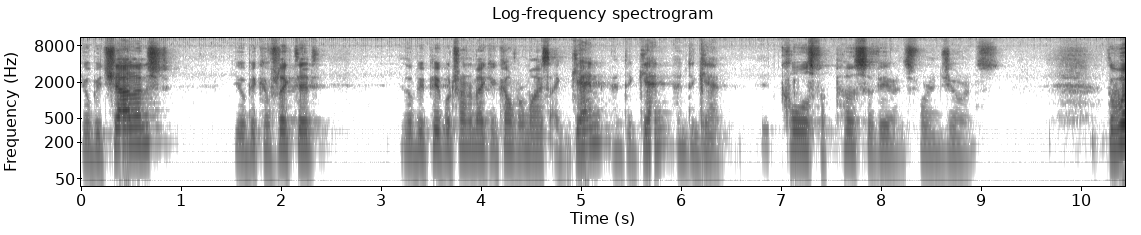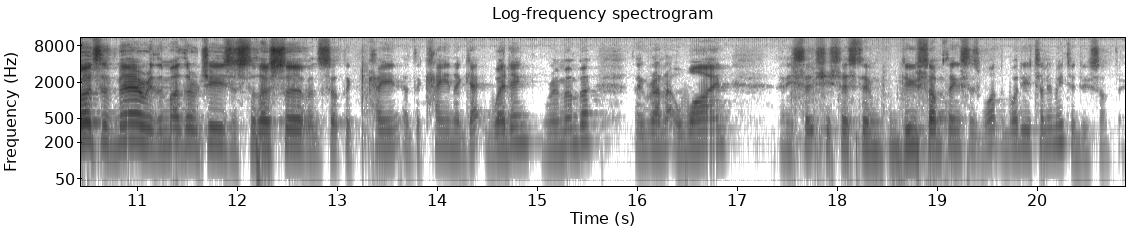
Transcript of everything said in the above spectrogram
You'll be challenged, you'll be conflicted, there'll be people trying to make you compromise again and again and again. It calls for perseverance, for endurance. The words of Mary, the mother of Jesus, to those servants at the, Cana, at the Cana wedding, remember? They ran out of wine, and he said, she says to him, Do something. He says, What, what are you telling me to do something?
